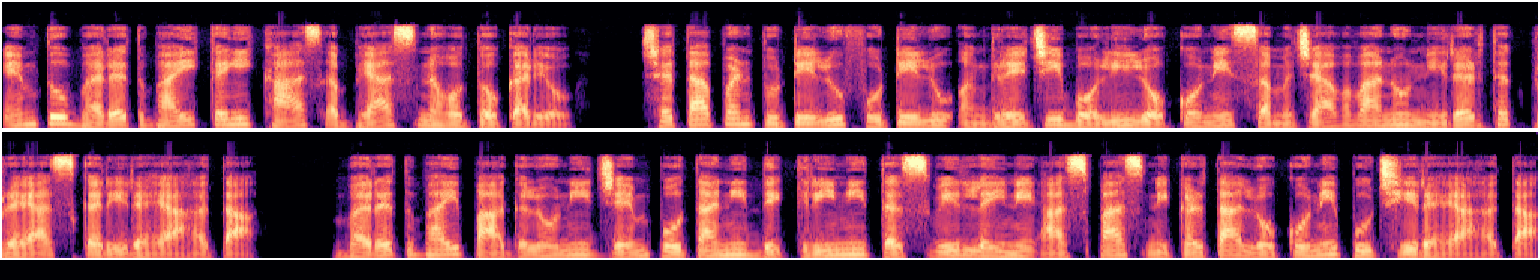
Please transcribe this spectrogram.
એમ તો ભરતભાઈ કંઈ ખાસ અભ્યાસ નહોતો કર્યો છતાં પણ તૂટેલું ફૂટેલું અંગ્રેજી બોલી લોકોને સમજાવવાનો નિરર્થક પ્રયાસ કરી રહ્યા હતા. ભરતભાઈ પાગલોની જેમ પોતાની દીકરીની તસવીર લઈને આસપાસ નીકળતા લોકોને પૂછી રહ્યા હતા,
